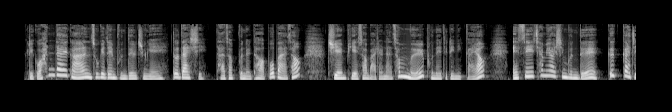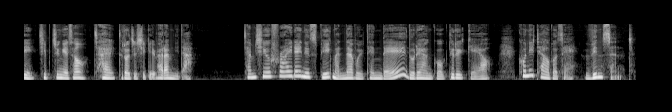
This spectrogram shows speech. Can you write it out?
그리고 한 달간 소개된 분들 중에 또다시 다섯 분을 더 뽑아서 GMP에서 마련한 선물 보내드리니까요. 에세이 참여하신 분들 끝까지 집중해서 잘 들어주시길 바랍니다. 잠시 후 Friday News Pick 만나볼 텐데 노래 한 곡 들을게요. 코니 탤벗의 Vincent.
